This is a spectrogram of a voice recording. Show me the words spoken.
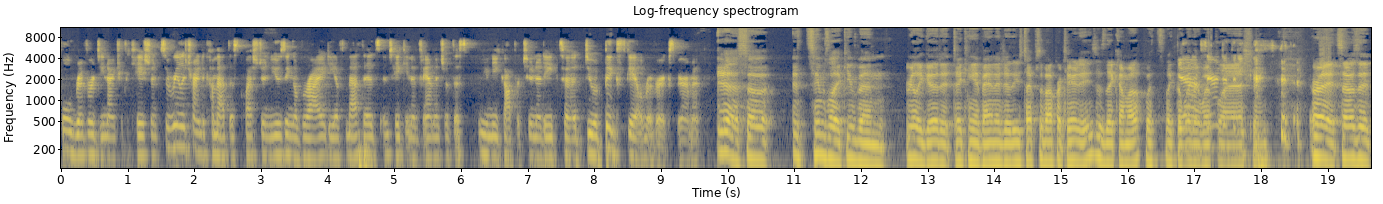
whole river denitrification. So, really trying to come at this question using a variety of methods and taking advantage of this unique opportunity to do a big scale river experiment. Yeah, so it seems like you've been really good at taking advantage of these types of opportunities as they come up with like the yeah, weather whiplash and, right so is it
